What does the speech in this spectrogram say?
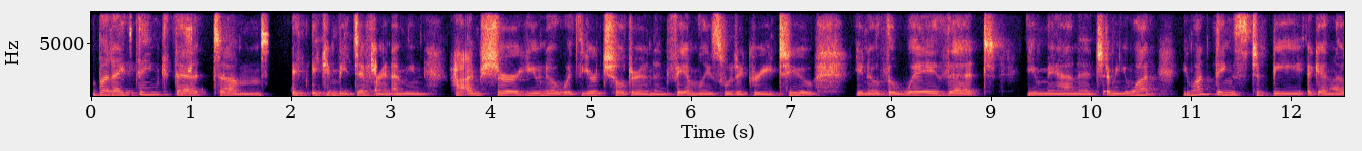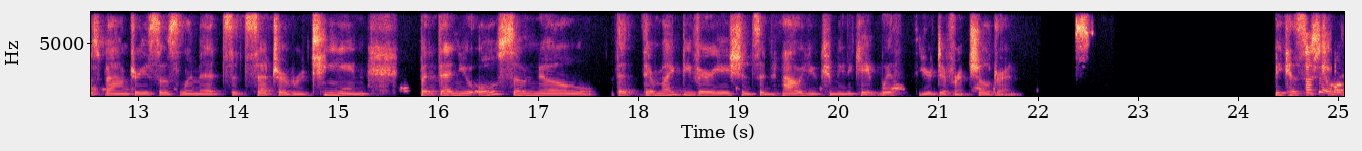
but I think that um, it, it, can be different. I mean, I'm sure you know with your children and families would agree too, you know, the way that you manage i mean you want you want things to be again those boundaries those limits etc routine but then you also know that there might be variations in how you communicate with your different children. Because well,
